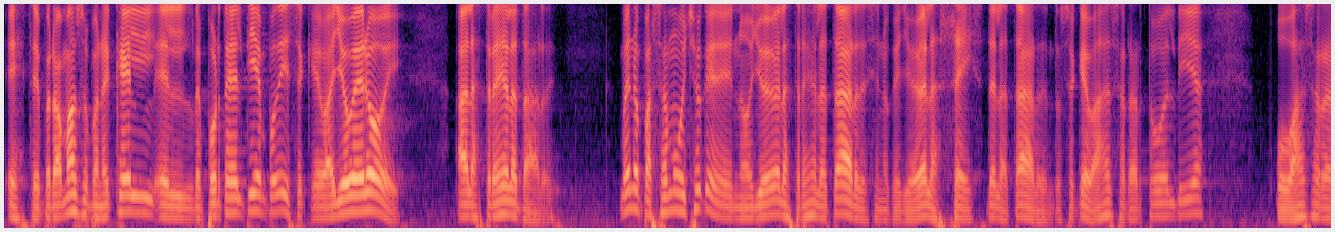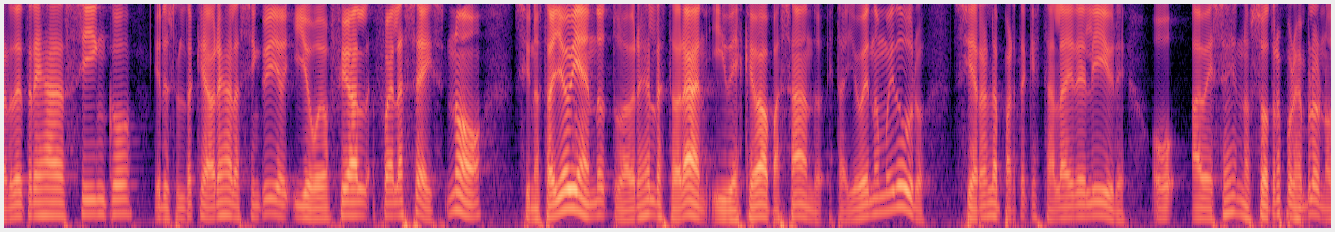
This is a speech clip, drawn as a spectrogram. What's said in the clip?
Este, pero vamos a suponer que el, reporte del tiempo dice que va a llover hoy a las 3 de la tarde. Bueno, pasa mucho que no llueve a las 3 de la tarde, sino que llueve a las 6 de la tarde. Entonces, ¿qué vas a cerrar todo el día? ¿O vas a cerrar de 3 a 5 y resulta que abres a las 5 y, yo fui a, fue a las 6? No, si no está lloviendo, tú abres el restaurante y ves qué va pasando. Está lloviendo muy duro, cierras la parte que está al aire libre. O a veces nosotros, por ejemplo, no,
